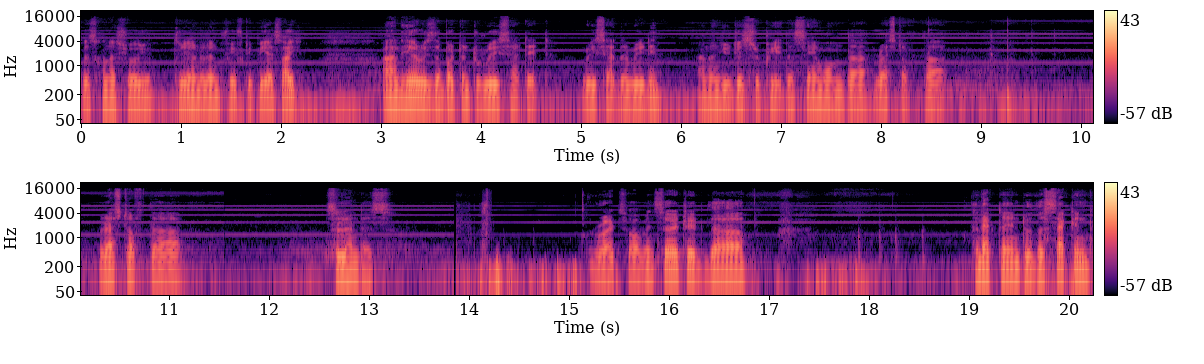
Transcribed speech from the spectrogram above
Just gonna show you. 350 psi and here is the button to reset it. Reset the reading. And then you just repeat the same on the rest of the rest of the cylinders. Right so I've inserted the connector into the second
